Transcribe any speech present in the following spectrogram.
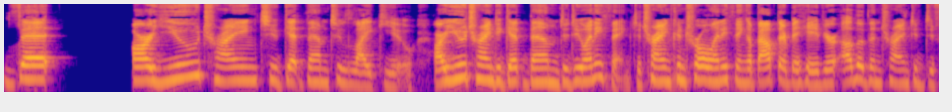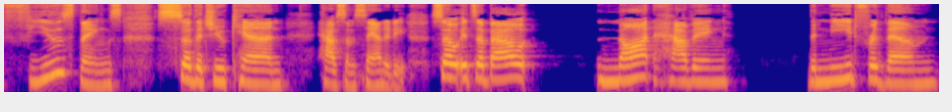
that are you trying to get them to like you? Are you trying to get them to do anything, to try and control anything about their behavior other than trying to diffuse things so that you can have some sanity? So it's about not having the need for them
